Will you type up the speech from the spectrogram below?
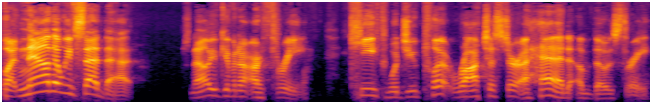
but now that we've said that, so now we've given our three. Keith, would you put Rochester ahead of those three?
